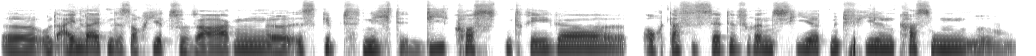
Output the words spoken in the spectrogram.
Äh, und einleitend ist auch hier zu sagen, äh, es gibt nicht die Kostenträger, auch das ist sehr differenziert. Mit vielen Kassen äh,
